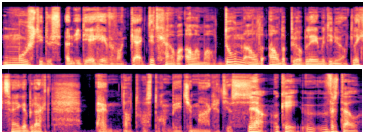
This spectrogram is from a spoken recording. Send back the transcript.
moest hij dus een idee geven van kijk, dit gaan we allemaal doen. Al de, al de problemen die nu aan het licht zijn gebracht. En dat was toch een beetje magertjes. Ja, oké. Vertel.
